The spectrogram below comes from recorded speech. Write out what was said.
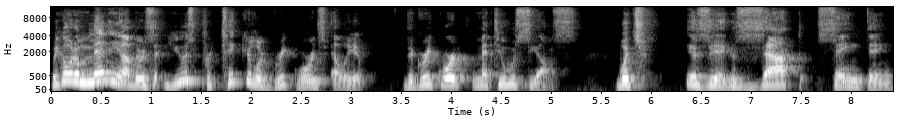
we go to many others that use particular Greek words, Elliot, the Greek word metousios, which is the exact same thing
